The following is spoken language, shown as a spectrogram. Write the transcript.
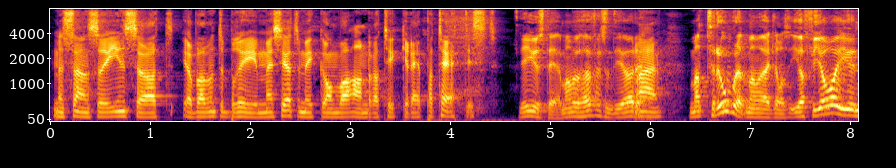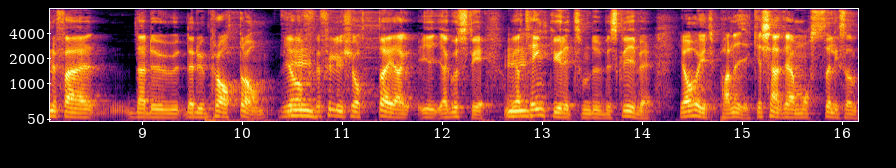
Men sen så insåg jag att jag behöver inte bry mig så jättemycket om vad andra tycker är patetiskt. Det är just det, man behöver faktiskt inte göra det. Nej. Man tror att man verkligen måste, ja för jag är ju ungefär där du, där du pratar om. Jag, jag fyller ju 28 i, augusti och jag tänker ju lite som du beskriver. Jag har ju ett panik, jag känner att jag måste liksom,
